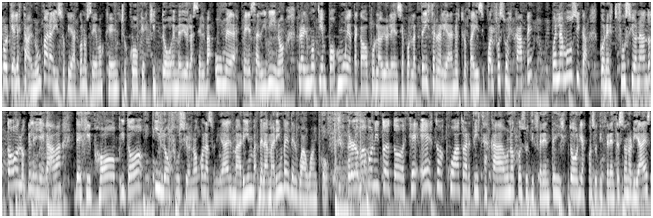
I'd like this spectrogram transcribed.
porque él estaba en un paraíso que ya conocemos, que es Chocó, que es Quibdó, en medio de la selva húmeda, espesa, divino, pero al mismo tiempo muy atacado por la violencia, por la triste realidad de nuestro país. ¿Y ¿Cuál fue su escape? Pues la música, con fusionando todo lo que le llegaba de hip hop y todo, y lo fusionó con la sonida del marimba, de la marimba y del guaguancó. Pero lo más bonito de todo es que estos cuatro artistas, cada uno con sus diferentes historias, con sus diferentes sonoridades,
